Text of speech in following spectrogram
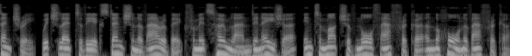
century, which led to the extension of Arabic from its homeland in Asia, into much of North Africa and the Horn of Africa.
